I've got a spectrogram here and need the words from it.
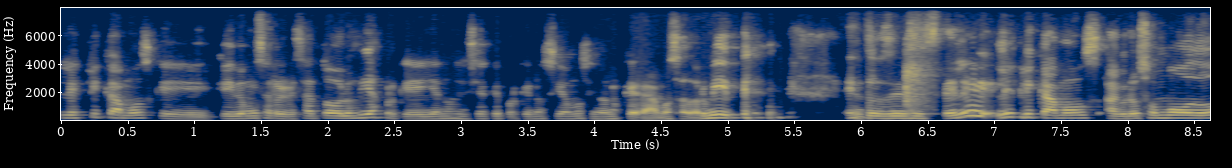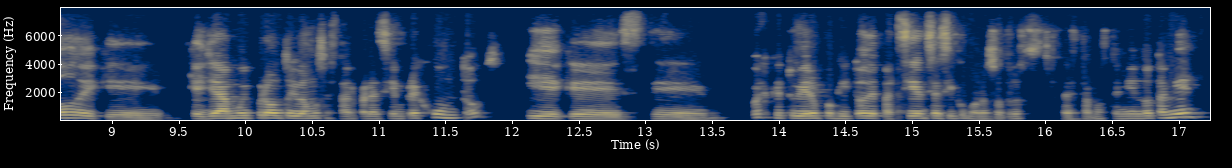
explicamos que, íbamos a regresar todos los días porque ella nos decía que por qué nos íbamos y no nos quedábamos a dormir. Entonces, este, le, le, explicamos a grosso modo de que, que, ya muy pronto íbamos a estar para siempre juntos y de que, este, pues, que tuviera un poquito de paciencia, así como nosotros la estamos teniendo también.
